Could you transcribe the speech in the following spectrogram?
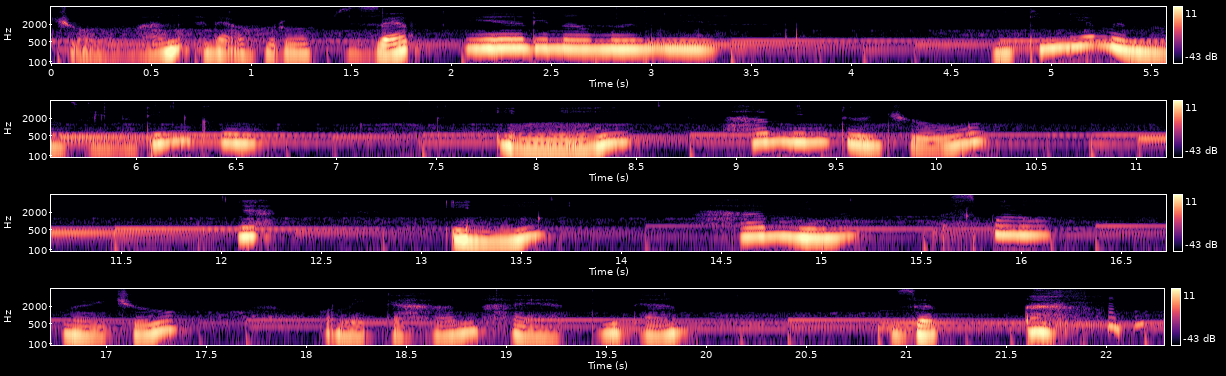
Cuman ada huruf Z-nya di namanya. Mungkin dia memang Zainuddinku. Ini Hamin 7 Ya, ini Hamin 10 menuju pernikahan Hayati dan Z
